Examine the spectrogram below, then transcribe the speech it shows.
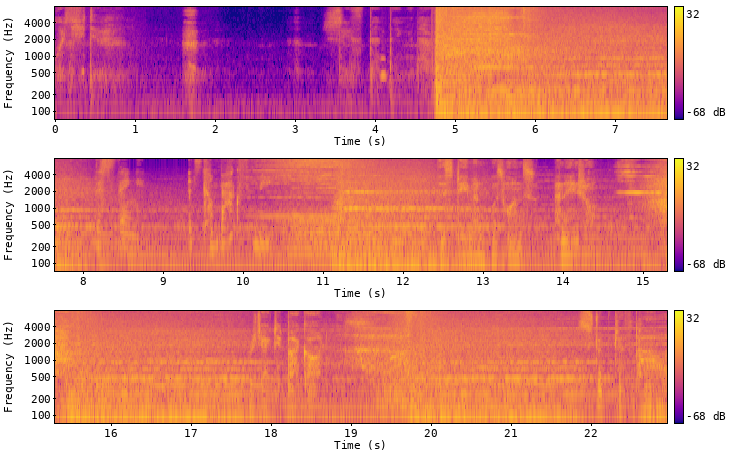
What's she doing? She's standing was once an angel. Rejected by God. Stripped of power.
